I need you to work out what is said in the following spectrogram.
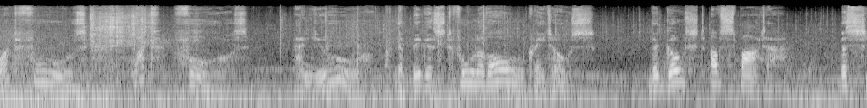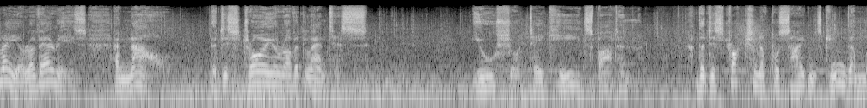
What fools! What fools! And you, the biggest fool of all, Kratos. The ghost of Sparta, the slayer of Ares, and now, the destroyer of Atlantis. You should take heed, Spartan. The destruction of Poseidon's kingdom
